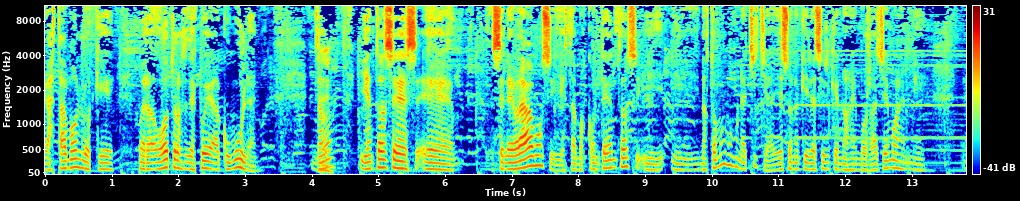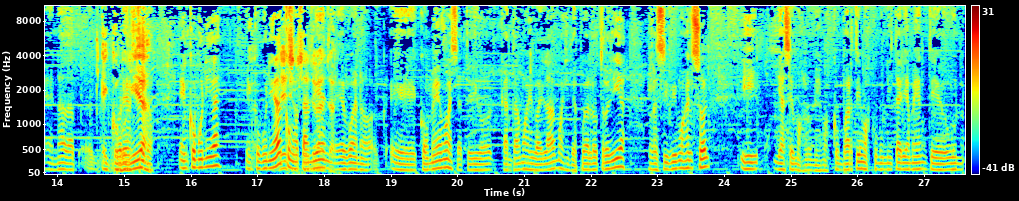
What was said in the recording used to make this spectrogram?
gastamos lo que para otros después acumulan, ¿no? Y entonces eh, celebramos y estamos contentos y, y nos tomamos una chicha. Y eso no quiere decir que nos emborrachemos ni eh, nada. En comunidad. En comunidad. En comunidad, como también, eh, bueno, eh, comemos, ya te digo, cantamos y bailamos y después al otro día recibimos el sol y, hacemos lo mismo. Compartimos comunitariamente un,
